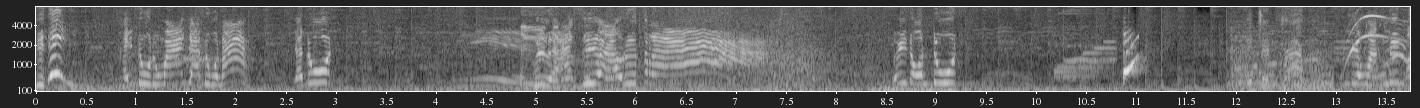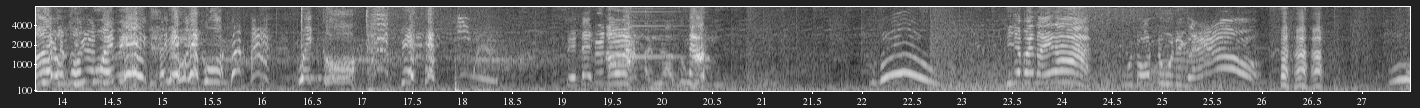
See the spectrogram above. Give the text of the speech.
เฮ้ยใครดูดออกมาอย่าดูดนะ อย่าดูดนี่ตื่นเพื่อเสื้อเอาหรือตราเฮ้ยโดนดูด It's a trap! ระวังลื่นเอ้ยผมโดนกล้วยพี่ไอ้ยกล้วยกูกล้วยกูพี่เสียใจด้วยเอานะละ Another หนัก one. ฮู้พี่จะไปไหนล่ะ กูโดนดูดอีกแล้ว โอ้โห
